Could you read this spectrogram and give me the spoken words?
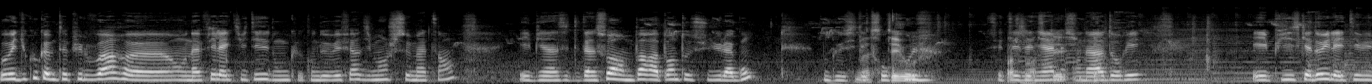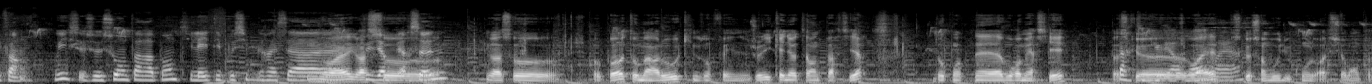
Bon, ouais, du coup, comme tu as pu le voir, euh, on a fait l'activité donc qu'on devait faire dimanche ce matin. Et bien, c'était un soir en parapente au-dessus du lagon. Donc, euh, c'était Bah, trop cool. C'était génial, on a adoré. Et puis, ce cadeau, il a été. Enfin, oui, ce, ce saut en parapente, il a été possible grâce à Ouais, grâce plusieurs au- personnes. Grâce aux, aux potes, aux Marlou, qui nous ont fait une jolie cagnotte avant de partir. Donc on tenait à vous remercier. Parce que, ouais, voilà. parce que sans vous, du coup, on l'aurait sûrement pas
